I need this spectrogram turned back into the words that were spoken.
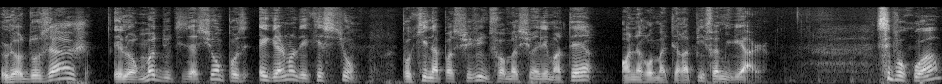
Leur dosage et leur mode d'utilisation posent également des questions pour qui n'a pas suivi une formation élémentaire en aromathérapie familiale. C'est pourquoi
